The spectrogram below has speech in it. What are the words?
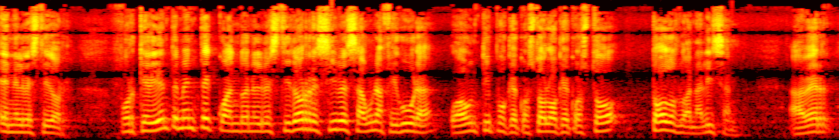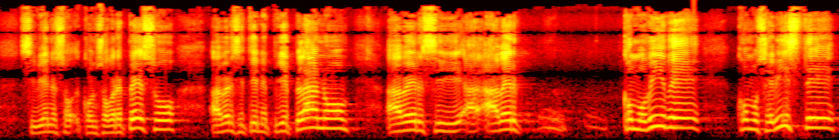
en el vestidor. Porque evidentemente cuando en el vestidor recibes a una figura o a un tipo que costó lo que costó, todos lo analizan. A ver si viene con sobrepeso, a ver si tiene pie plano, a ver si, a, ver cómo vive, cómo se viste.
